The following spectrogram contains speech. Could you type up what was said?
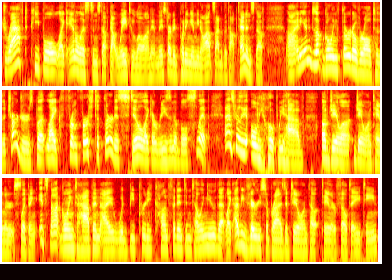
draft people like analysts and stuff got way too low on him. They started putting him, you know, outside of the top 10 and stuff. Uh, and he ended up going third overall to the Chargers, but like from first to third is still like a reasonable slip. And that's really the only hope we have of Jawaan Taylor slipping. It's not going to happen. I would be pretty confident in telling you that, like, I'd be very surprised if T- Taylor fell to 18,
